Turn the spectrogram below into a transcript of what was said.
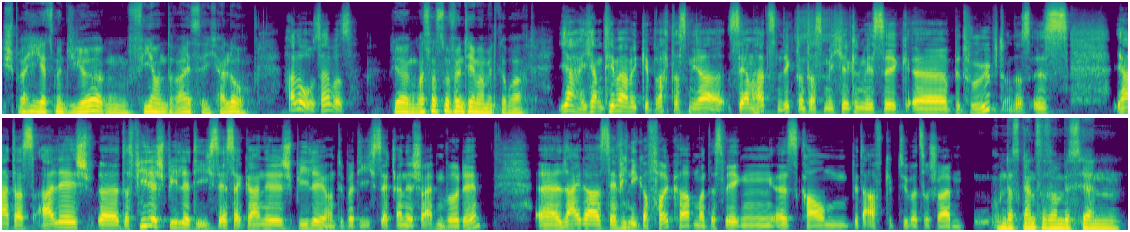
Ich spreche jetzt mit Jürgen, 34. Hallo. Hallo, servus. Jürgen, was hast du für ein Thema mitgebracht? Ja, ich habe ein Thema mitgebracht, das mir sehr am Herzen liegt und das mich regelmäßig äh, betrübt. Und das ist, ja, dass alle, äh, dass viele Spiele, die ich sehr, sehr gerne spiele und über die ich sehr gerne schreiben würde, äh, leider sehr wenig Erfolg haben und deswegen es kaum Bedarf gibt, über zu schreiben. Um das Ganze so ein bisschen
